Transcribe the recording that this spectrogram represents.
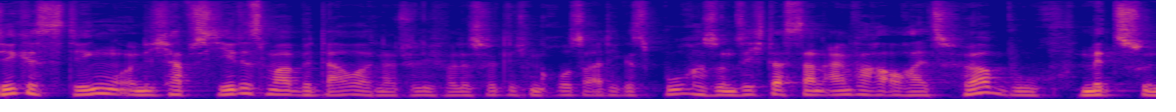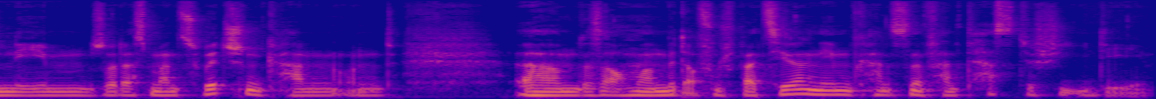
dickes Ding und ich habe es jedes Mal bedauert, natürlich, weil es wirklich ein großartiges Buch ist und sich das dann einfach auch als Hörbuch mitzunehmen, so dass man switchen kann und ähm, das auch mal mit auf den Spaziergang nehmen kann, ist eine fantastische Idee.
